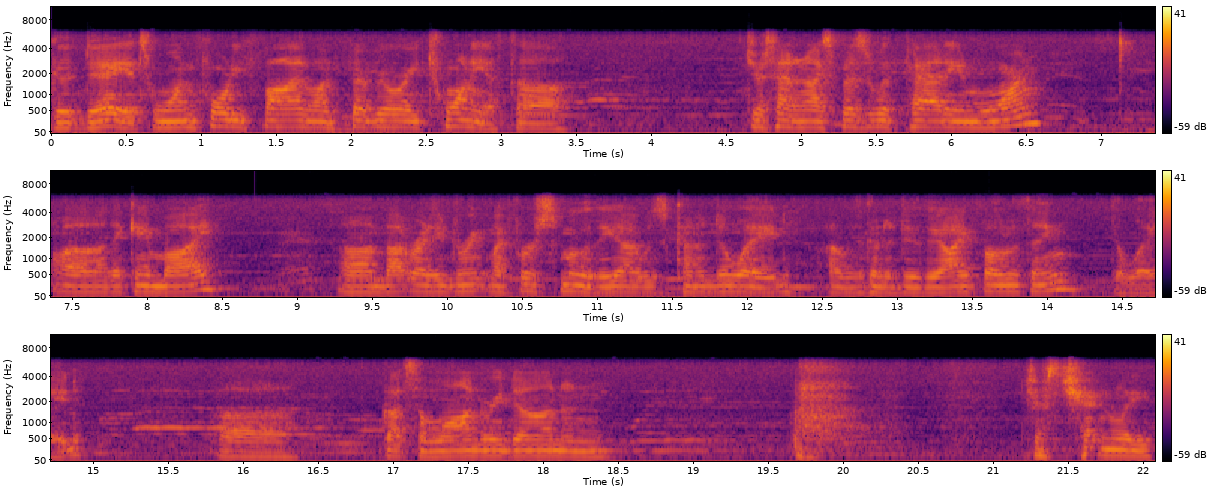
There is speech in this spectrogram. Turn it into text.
Good day. It's 1:45 on February 20th. Uh, just had a nice visit with Patty and Warren. Uh, they came by. Uh, I'm about ready to drink my first smoothie. I was kind of delayed. I was going to do the iPhoto thing. Delayed. Uh, got some laundry done and just generally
